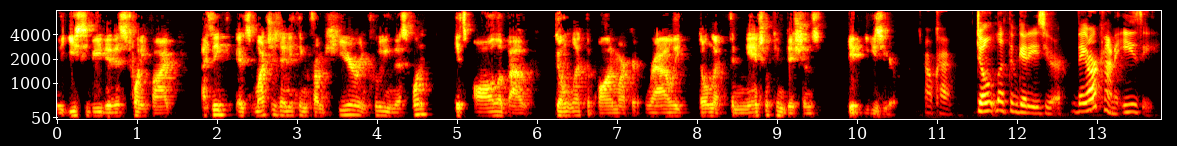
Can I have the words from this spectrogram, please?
The ECB did its 25. I think as much as anything from here, including this one, it's all about don't let the bond market rally. Don't let financial conditions get easier. Okay. Don't let them get easier. They are kind of easy.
